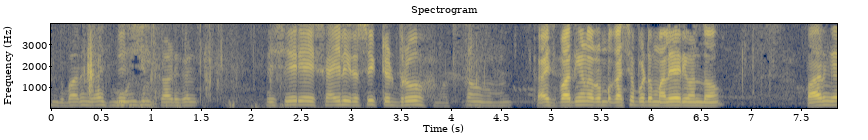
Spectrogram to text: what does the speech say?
இங்கே பாருங்க மூங்கில் காடுகள். This area is highly restricted bro மொத்தம் காய்ச்சி பார்த்தீங்கன்னா ரொம்ப கஷ்டப்பட்டு மலையேறி வந்தோம். பாருங்க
